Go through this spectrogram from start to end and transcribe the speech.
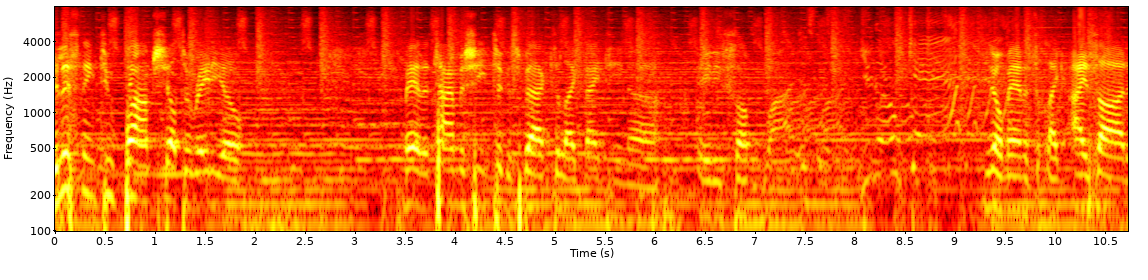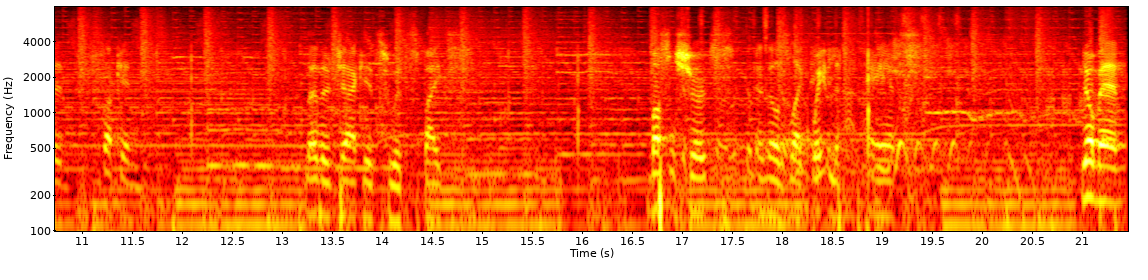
You're listening to Bomb Shelter Radio. Man, the time machine took us back to like 1980 something. You know, man, it's like Izod and fucking leather jackets with spikes, muscle shirts, and those like weightlifting pants. Yo, man,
